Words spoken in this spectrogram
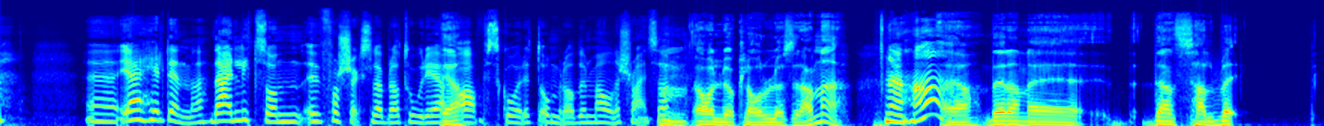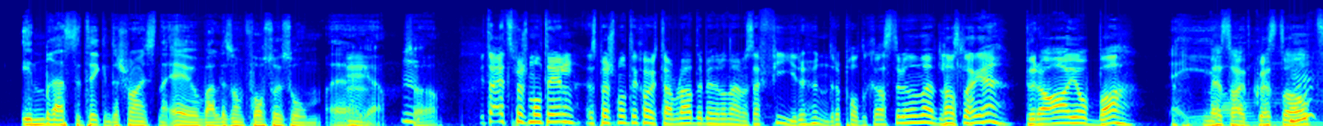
uh, Jeg er helt enig med deg. Det er litt sånn uh, forsøkslaboratorie, Ja. avskåret områder med alle shrinesa. Mm. Ja, klarer du å løse denne? Aha. Ja, det er den, eh, den selve indre estetikken til shrinesene er jo veldig sånn forsøksrom. Eh, Mm. ja. Så Vi tar ett spørsmål til. Et spørsmål til korktavla. Det begynner å nærme seg 400 podkaster under nederlandslaget. Bra jobba! Med Sidequest og alt.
